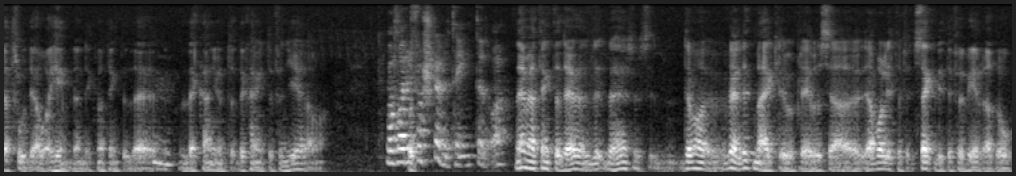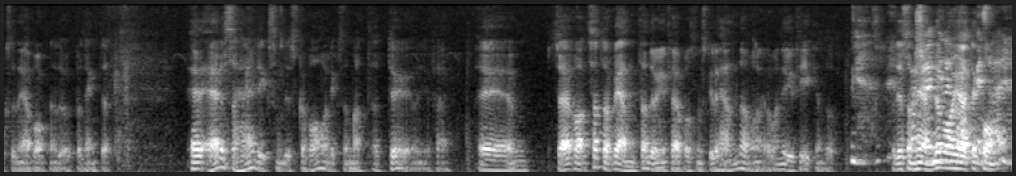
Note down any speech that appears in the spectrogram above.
jag trodde jag var i himlen. Liksom. Jag tänkte det, Mm. det, kan ju inte, det kan ju inte fungera. Va? Vad var det första du tänkte då? Nej men jag tänkte det, det, här, det var en väldigt märklig upplevelse. Jag, jag var lite, säkert lite förvirrad också när jag vaknade upp och tänkte är, är det så här liksom det ska vara liksom att, att dö ungefär? Ehm, så jag var, satt och väntade ungefär vad som skulle hända. va. Jag var nyfiken då. Och det som hände var ju att det kom,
